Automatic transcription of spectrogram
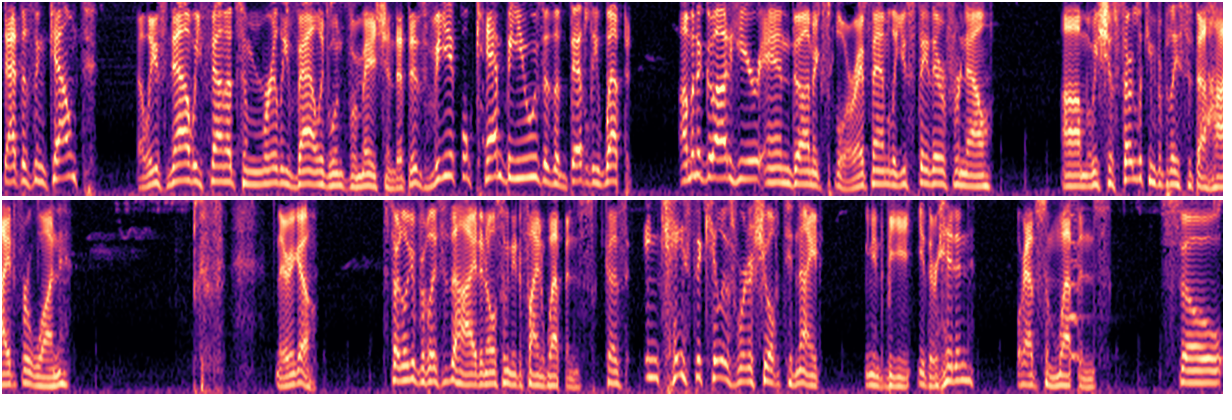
that doesn't count. At least now we found out some really valuable information that this vehicle can be used as a deadly weapon. I'm gonna go out here and um, explore, right, family? You stay there for now. Um, we should start looking for places to hide for one. there you go. Start looking for places to hide, and also we need to find weapons. Because in case the killers were to show up tonight, we need to be either hidden or have some weapons. So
